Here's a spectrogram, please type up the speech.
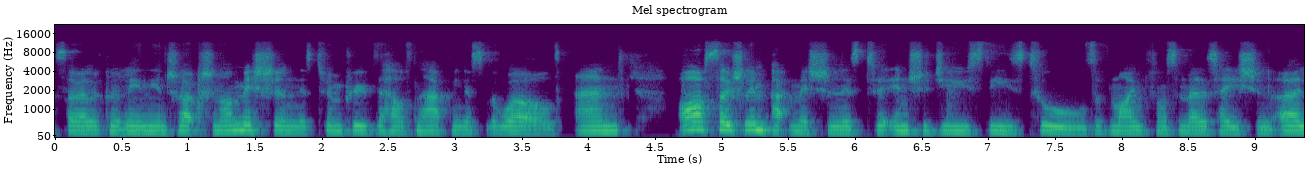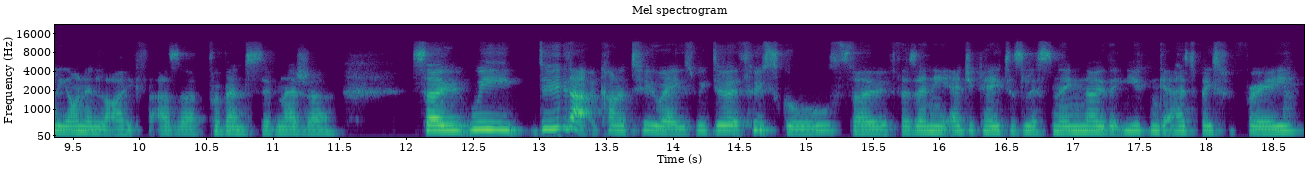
so eloquently in the introduction, our mission is to improve the health and happiness of the world, and our social impact mission is to introduce these tools of mindfulness and meditation early on in life as a preventative measure so we do that kind of two ways. We do it through schools. So if there's any educators listening, know that you can get Headspace for free.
